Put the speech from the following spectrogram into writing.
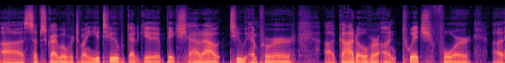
uh, subscribe over to my YouTube. Got to give a big shout out to Emperor uh, God over on Twitch for uh,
